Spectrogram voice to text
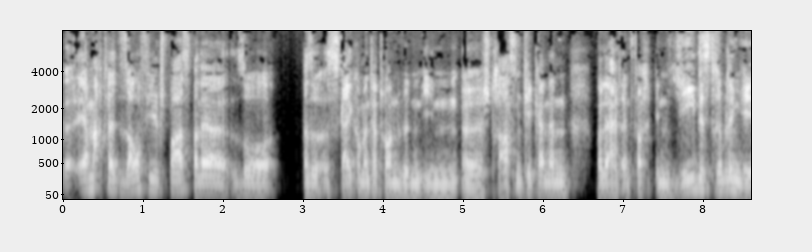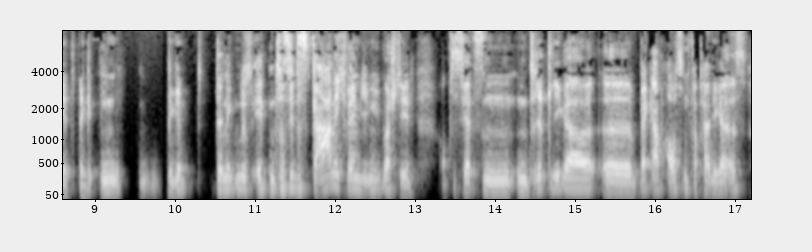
äh, er macht halt sau viel Spaß, weil er so also Sky-Kommentatoren würden ihn äh, Straßenkicker nennen, weil er halt einfach in jedes Dribbling geht. Der gibt, ein, der gibt, der interessiert es gar nicht, wer ihm gegenübersteht. Ob das jetzt ein, ein Drittliga-Backup-Außenverteidiger äh, ist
